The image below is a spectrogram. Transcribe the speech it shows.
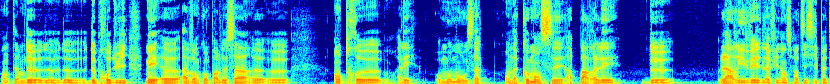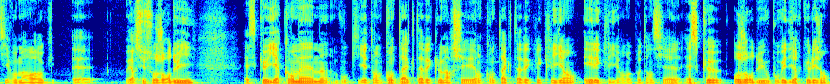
en termes de, de, de produits. Mais euh, avant qu'on parle de ça, euh, euh entre, allez, au moment où ça, on a commencé à parler de l'arrivée de la finance participative au Maroc euh, versus aujourd'hui, est-ce qu'il y a quand même, vous qui êtes en contact avec le marché, en contact avec les clients et les clients potentiels, est-ce que aujourd'hui vous pouvez dire que les gens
